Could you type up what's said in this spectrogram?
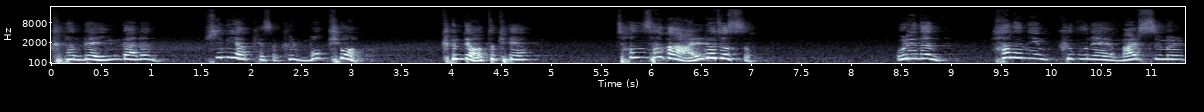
그런데 인간은 힘이 약해서 그걸 못 키워. 근데 어떻게 해요? 천사가 알려줬어. 우리는 하느님 그분의 말씀을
